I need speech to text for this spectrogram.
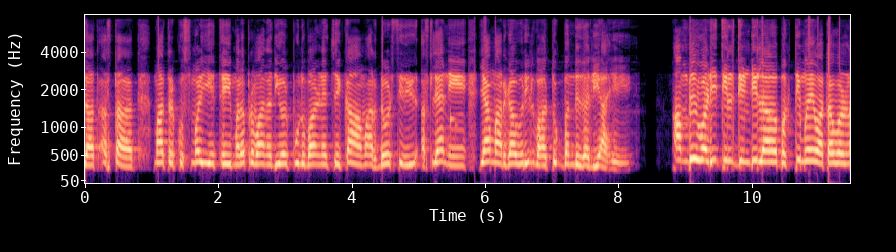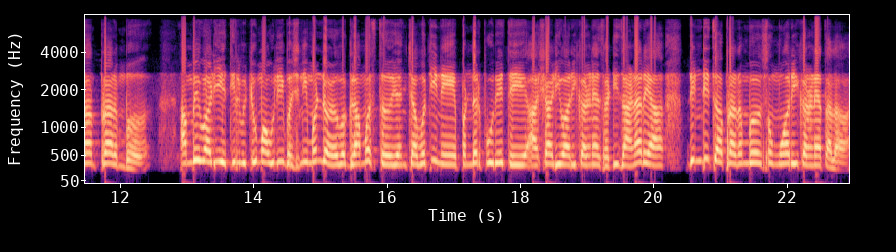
जात असतात. मात्र कुसमळी येथे मलप्रभा नदीवर पूल उभारण्याचे काम अर्धवट स्थितीत असल्याने या मार्गावरील वाहतूक बंद झाली आहे. आंबेवाडीतील दिंडीला भक्तिमय वातावरणात प्रारंभ आंबेवाडी येथील विठू माऊली भजनी मंडळ व ग्रामस्थ यांच्या वतीने पंढरपूर येथे आषाढी वारी करण्यासाठी जाणाऱ्या दिंडीचा प्रारंभ सोमवारी करण्यात आला.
